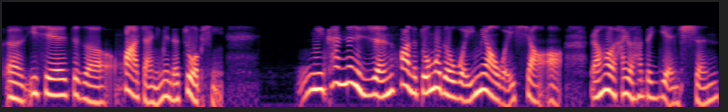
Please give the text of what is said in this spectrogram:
呃一些这个画展里面的作品。你看那个人画的多么的惟妙惟肖啊！然后还有他的眼神，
